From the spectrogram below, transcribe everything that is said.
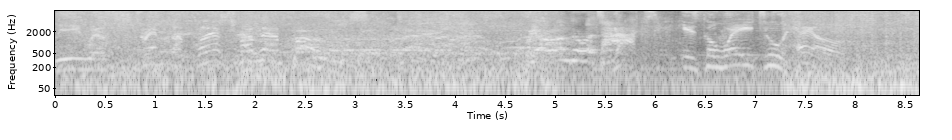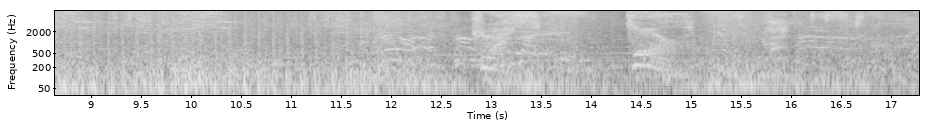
We will strip the flesh from their bones. We are under attack! That is the way to hell. Crush, kill, and destroy.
